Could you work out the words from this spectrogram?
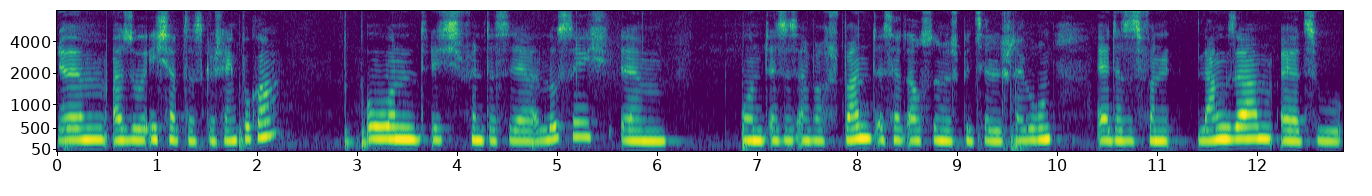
Ähm, also ich habe das geschenkt bekommen und ich finde das sehr lustig ähm, und es ist einfach spannend. Es hat auch so eine spezielle Steigerung, äh, dass es von langsam äh, zu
